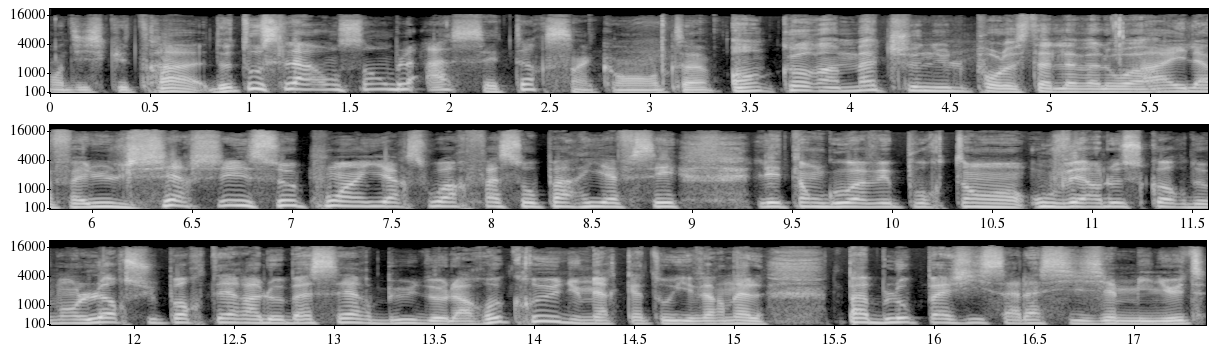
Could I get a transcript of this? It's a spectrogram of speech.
On discutera de tout cela ensemble à 7h50. Encore un match nul pour le Stade Lavallois. Ah, il a fallu le chercher ce point hier soir face au Paris FC. Les Tangos avaient pourtant ouvert le score devant leurs supporters à Le Basser, but de la recrue du mercato hivernal Pablo Pagis à la sixième minute.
